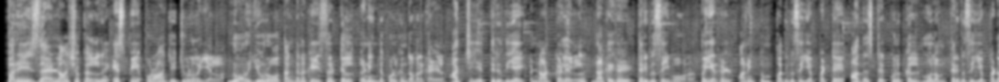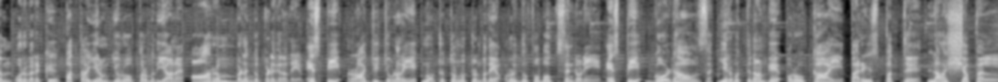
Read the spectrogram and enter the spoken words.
பரிஸ் லாஷப்பில் எஸ்பி ராஜி ஜுவல்லரியில் நூறு யூரோ தங்க நகை சீட்டில் இணைந்து கொள்கின்றவர்கள். அச்சய திருதியை நாட்களில் நகைகள் தெரிவு செய்வோர். பெயர்கள் அனைத்தும் பதிவு செய்யப்பட்டு அதிர்ஷ்ட குழுக்கள் மூலம் தெரிவு செய்யப்படும் ஒருவருக்கு பத்தாயிரம் யூரோ பெறுமதியான ஆரம் வழங்கப்படுகிறது. எஸ்பி ராஜி ஜுவல்லரி நூற்று தொன்னூற்றி ஒன்பது rue du Faubourg Saint-Denis SP Gold House இருபத்தி நான்கு பரிஸ் பத்து லா ஷப்பல்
